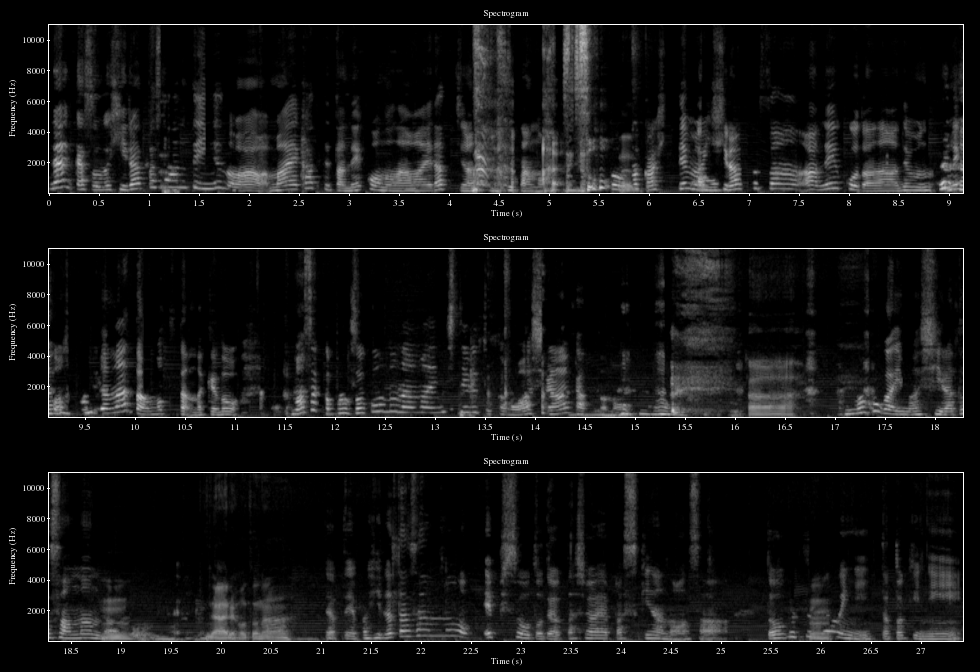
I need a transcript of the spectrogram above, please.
なんかその平田さんっていうのは前飼ってた猫の名前だっていうのは知ってたの。あ そうそう、なんだなんか、でも平田さん、あ、猫だな、でも猫の鳥だなとは思ってたんだけど、まさかパソコンの名前にしてるとかは知らなかったの。あーこの子が今平田さんなんだとうん。なるほどな。だってやっぱ平田さんのエピソードで私はやっぱ好きなのはさ動物病院に行った時に、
